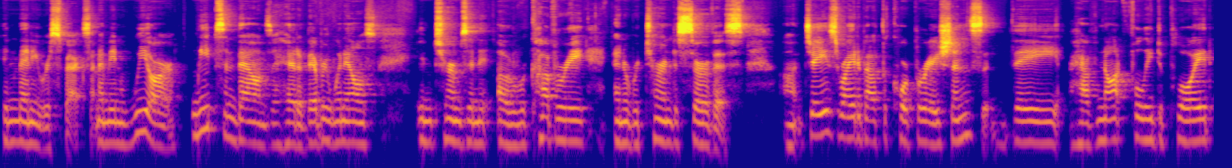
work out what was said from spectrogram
in many respects. And I mean, we are leaps and bounds ahead of everyone else in terms of a recovery and a return to service. Uh, Jay is right about the corporations. They have not fully deployed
